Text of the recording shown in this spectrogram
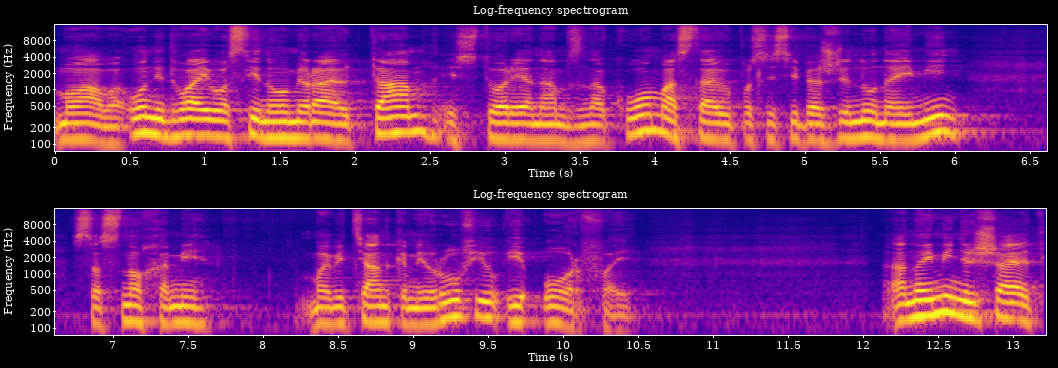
Моава. Он и два его сына умирают там. История нам знакома. Оставил после себя жену Наиминь со снохами мавитянками Руфью и Орфой. А Наимин решает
